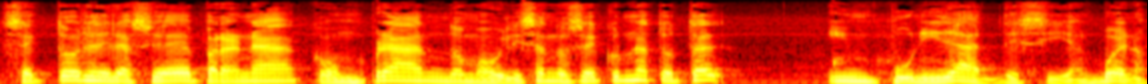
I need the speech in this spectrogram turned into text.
sectores de la ciudad de Paraná comprando, movilizándose con una total impunidad, decían. Bueno,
